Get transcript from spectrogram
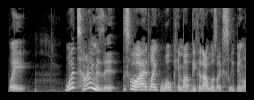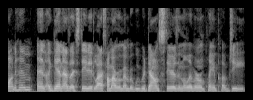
wait, what time is it? So I had like woke him up because I was like sleeping on him. And again, as I stated last time, I remember we were downstairs in the living room playing PUBG.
